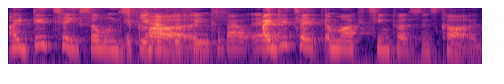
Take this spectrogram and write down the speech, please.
I did take someone's If card. you have to think about it. I did take a marketing person's card.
